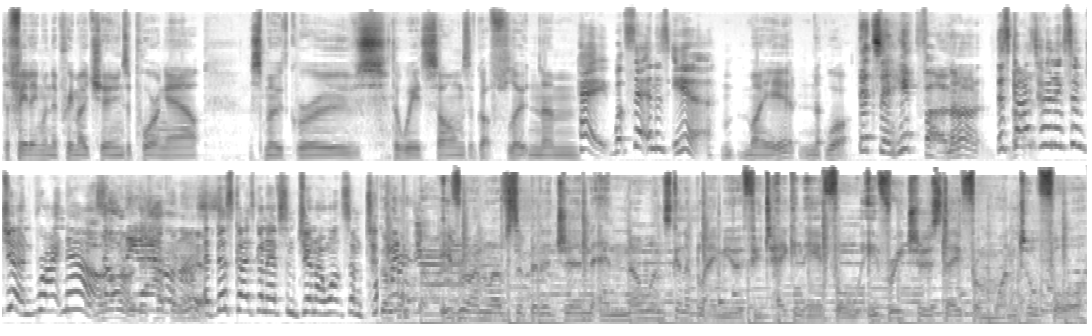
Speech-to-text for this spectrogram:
The feeling when the primo tunes are pouring out, the smooth grooves, the weird songs They've got flute in them. Hey, what's that in his ear? M- my ear? No, what? That's a headphone. No, no, no. This guy's hooning some gin right now. No, no, no, there's nothing there. If this guy's gonna have some gin, I want some too. Everyone loves a bit of gin, and no one's gonna blame you if you take an earful every Tuesday from 1 till 4.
